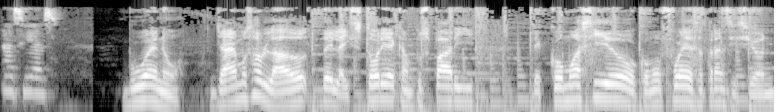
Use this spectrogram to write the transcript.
Así es. Bueno, ya hemos hablado de la historia de Campus Party, de cómo ha sido o cómo fue esa transición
